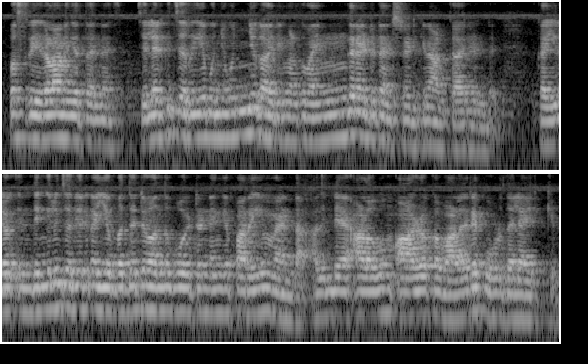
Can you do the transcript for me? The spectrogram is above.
ഇപ്പോൾ സ്ത്രീകളാണെങ്കിൽ തന്നെ ചിലർക്ക് ചെറിയ കുഞ്ഞു കുഞ്ഞു കാര്യങ്ങൾക്ക് ഭയങ്കരമായിട്ട് ടെൻഷൻ അടിക്കുന്ന ആൾക്കാരുണ്ട്. കയ്യിൽ എന്തെങ്കിലും ചെറിയൊരു കയ്യബദ്ധറ്റ് വന്നു പോയിട്ടുണ്ടെങ്കിൽ പറയും വേണ്ട. അതിന്റെ അളവും ആഴമൊക്കെ വളരെ കൂടുതലായിരിക്കും.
